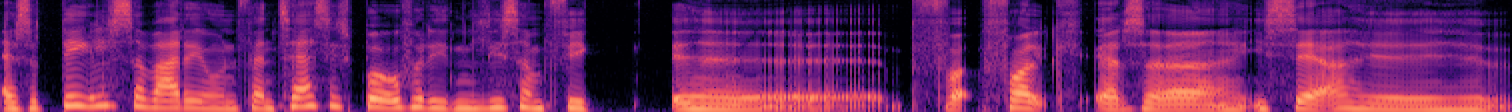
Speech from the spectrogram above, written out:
Altså dels så var det jo en fantastisk bog, fordi den ligesom fik øh, for, folk, altså især øh,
